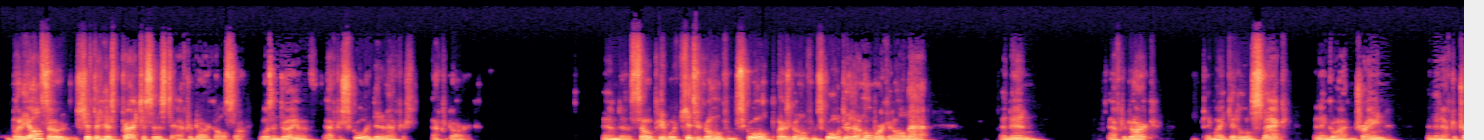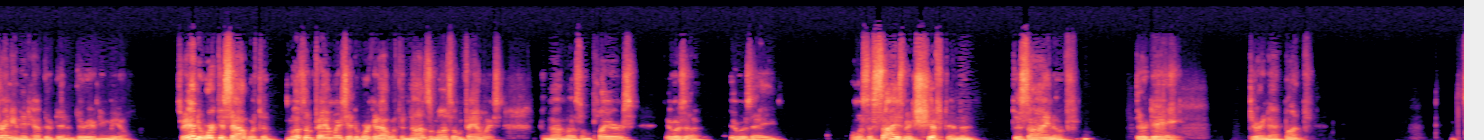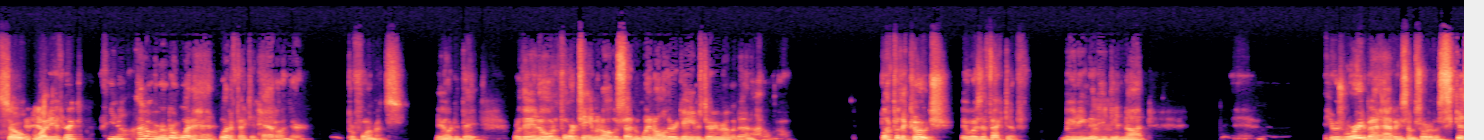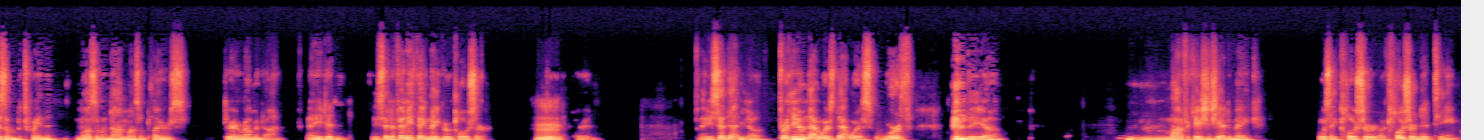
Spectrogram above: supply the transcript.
but he also shifted his practices to after dark also wasn't doing it after school he did it after after dark and uh, so people kids who go home from school players go home from school do their homework and all that and then after dark they might get a little snack and then go out and train and then after training they'd have their dinner, their evening meal. So he had to work this out with the Muslim families. He had to work it out with the non-Muslim families, the non-Muslim players. It was a it was a almost a seismic shift in the design of their day during that month. So Did it have what? effect? You know, I don't remember what it had, what effect it had on their performance. You know, did they were they an 0 and 4 team and all of a sudden win all their games during Ramadan? I don't know. But for the coach, it was effective, meaning that he Mhm. did not. He was worried about having some sort of a schism between the Muslim and non-Muslim players during Ramadan, and he didn't. He said, if anything, they grew closer Hmm. during that period. And he said that you know for him that was that was worth the uh, modifications he had to make was a closer a closer knit team.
